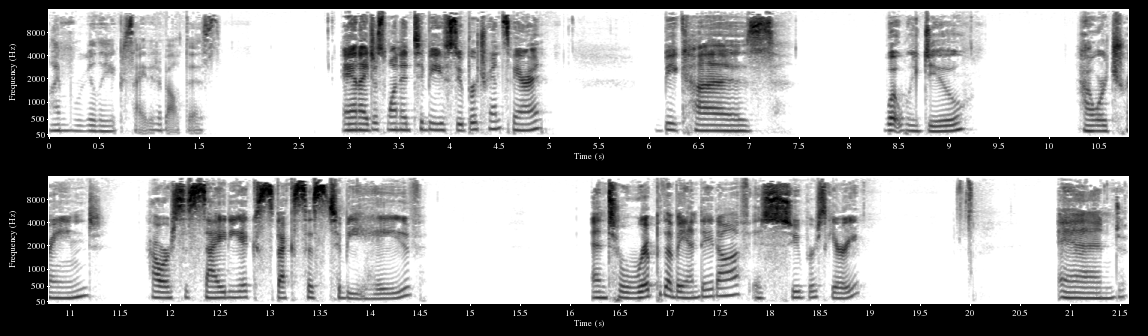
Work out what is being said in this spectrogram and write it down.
I'm really excited about this. And I just wanted to be super transparent because what we do how we're trained, how our society expects us to behave. And to rip the band aid off is super scary. And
